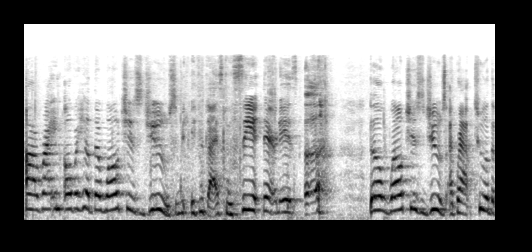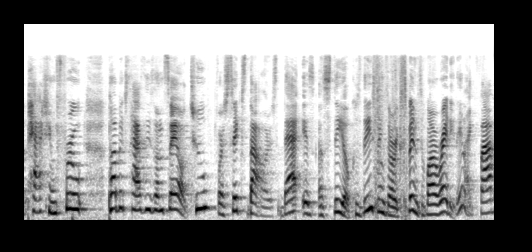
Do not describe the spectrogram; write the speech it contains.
All right, and over here, the Welch's Juice. If you guys can see it, there it is. Ugh. The Welch's Juice. I grabbed two of the passion fruit. Publix has these on sale. Two for $6. That is a steal because these things are expensive already. They like 5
